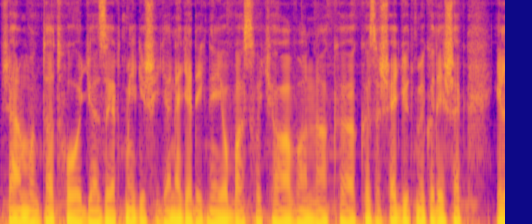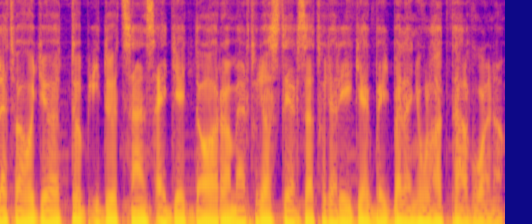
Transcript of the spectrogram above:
és elmondtad, hogy azért mégis így a negyediknél jobb az, hogyha vannak közös együttműködések, illetve hogy több időt szánsz egy-egy dalra, mert hogy azt érzed, hogy a régiekbe így belenyúlhattál volna.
